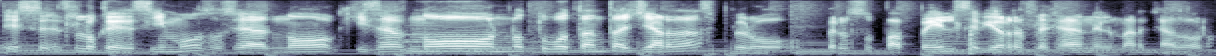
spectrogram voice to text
eso es lo que decimos, o sea, no, quizás no, no tuvo tantas yardas, pero, pero su papel se vio reflejado en el marcador.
